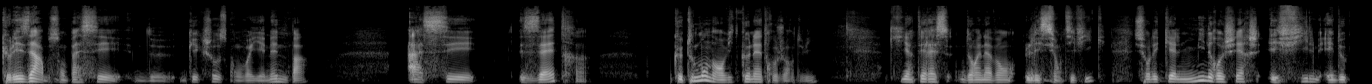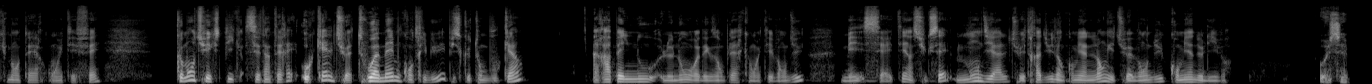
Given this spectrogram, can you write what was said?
que les arbres sont passés de quelque chose qu'on voyait même pas à ces êtres que tout le monde a envie de connaître aujourd'hui, qui intéressent dorénavant les scientifiques, sur lesquels mille recherches et films et documentaires ont été faits. Comment tu expliques cet intérêt auquel tu as toi-même contribué, puisque ton bouquin, rappelle-nous le nombre d'exemplaires qui ont été vendus, mais ça a été un succès mondial. Tu es traduit dans combien de langues et tu as vendu combien de livres? Oui, c'est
